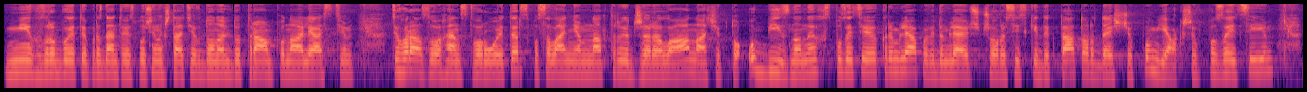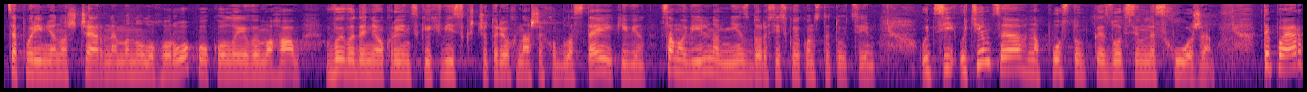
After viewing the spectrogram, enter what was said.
міг зробити президентові Сполучених Штатів Дональду Трампу на Алясці. Цього разу агентство Reuters з посиланням на три джерела, начебто обізнаних з позицією Кремля, повідомляють, що російський диктатор дещо пом'якшив позиції. Це порівняно з червнем минулого року, коли вимагав виведення українських військ з чотирьох наших областей, які він самовільно вніс до російської конституції. Утім, це на поступки зовсім не схоже. Тепер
